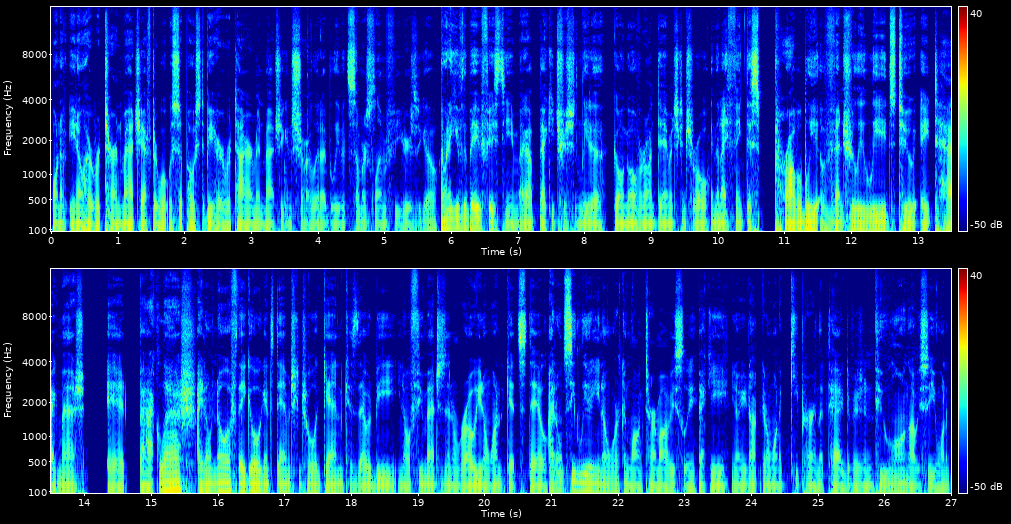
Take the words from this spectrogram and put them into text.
one of you know her return match after what was supposed to be her retirement match against Charlotte, I believe at SummerSlam a few years ago. I'm gonna give the babyface team. I got Becky, Trish, and Lita going over on Damage Control, and then I think this probably eventually leads to a tag match at Backlash. I don't know if they go against Damage Control again because that would be, you know, a few matches in a row. You don't want to get stale. I don't see Lita, you know, working long term, obviously. Becky, you know, you're not going to want to keep her in the tag division too long. Obviously, you want to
